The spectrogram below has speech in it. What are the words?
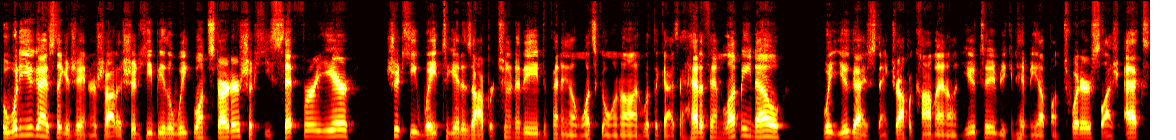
But what do you guys think of Jane Rashada? Should he be the week one starter? Should he sit for a year? Should he wait to get his opportunity, depending on what's going on with the guys ahead of him? Let me know what you guys think. Drop a comment on YouTube. You can hit me up on Twitter slash X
